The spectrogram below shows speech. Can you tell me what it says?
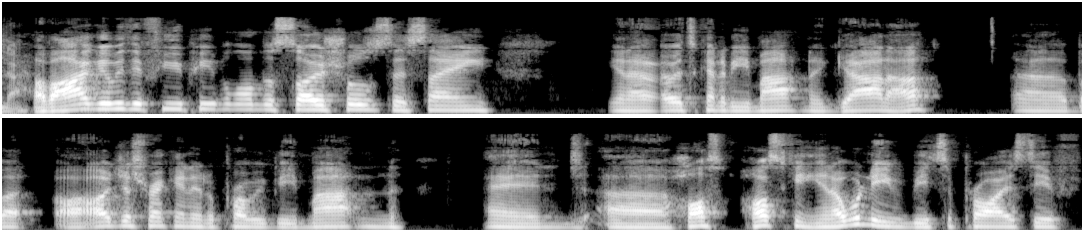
No. I've argued with a few people on the socials. They're saying, you know, it's going to be Martin and Garner, uh, but I I just reckon it'll probably be Martin and uh, Hos- Hosking. And I wouldn't even be surprised if,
